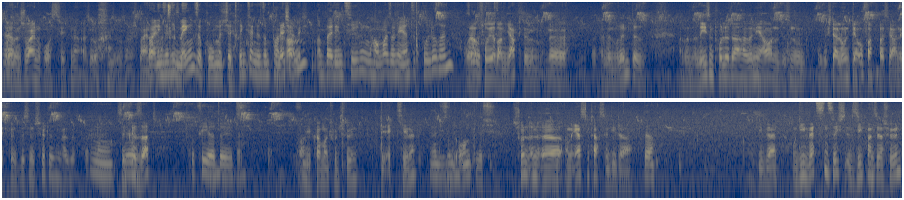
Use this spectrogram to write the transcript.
ja. so ein Schwein großzieht. Ne? Also, so ein Schwein Vor Dingen sind die Mengen so komisch. Der trinkt ja nur so ein paar Lächerlich. Gramm und bei den Ziegen hauen wir so eine ganze Pulle drin. Oder so. früher beim Jagd, äh, also ein Rind, das, also eine Riesenpulle da reingehauen und das ist nur, wirklich, der lohnt, der aufwacht was ja nicht. Ein bisschen schütteln, also genau. sind ja. wir satt. So viel hat er jetzt. Oh, hier kann man schon schön die Eckzähne. Ja, die sind ordentlich. Schon in, äh, am ersten Tag sind die da. Da. Die werden, und die wetzen sich, das sieht man sehr schön,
